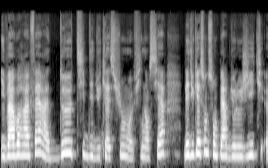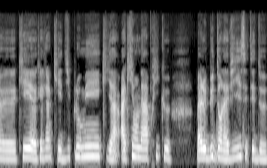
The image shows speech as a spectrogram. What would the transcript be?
il va avoir affaire à deux types d'éducation financière. L'éducation de son père biologique, qui est quelqu'un qui est diplômé, qui a, à qui on a appris que bah, le but dans la vie, c'était de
